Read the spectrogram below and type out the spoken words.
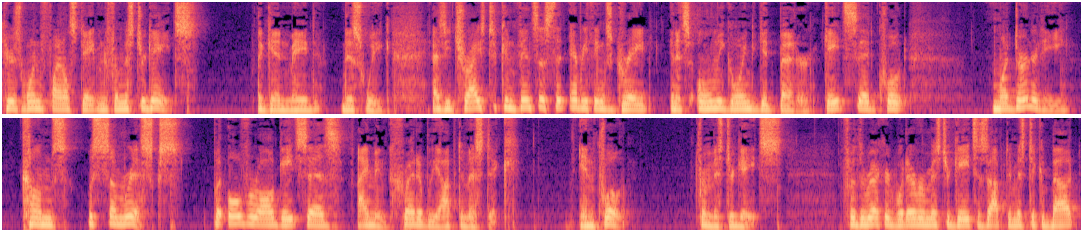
here's one final statement from Mr. Gates, again made this week, as he tries to convince us that everything's great and it's only going to get better. Gates said, quote, modernity comes with some risks, but overall, Gates says, I'm incredibly optimistic. End quote from Mr. Gates. For the record, whatever Mr. Gates is optimistic about,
